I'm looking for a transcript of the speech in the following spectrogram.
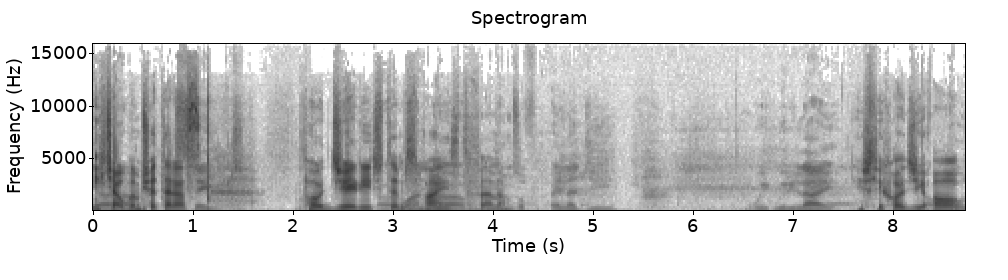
i chciałbym się teraz podzielić tym z Państwem. Jeśli chodzi o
